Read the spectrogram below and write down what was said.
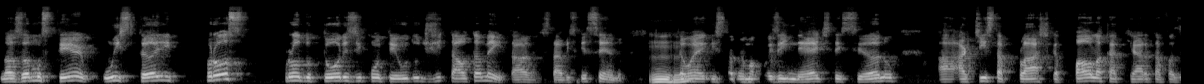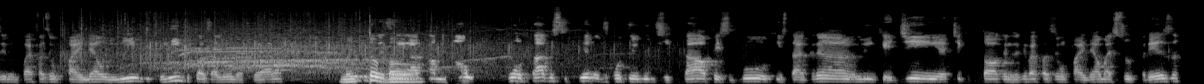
nós vamos ter um stand pros produtores de conteúdo digital também, tá? Estava esquecendo. Uhum. Então, é, isso também é uma coisa inédita esse ano. A artista plástica Paula Caquiara tá fazendo, vai fazer um painel lindo, lindo com as alunas dela. Muito bom. À mão, montado esse tema de conteúdo digital, Facebook, Instagram, LinkedIn, TikTok, não sei o que, vai fazer um painel mais surpresa.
